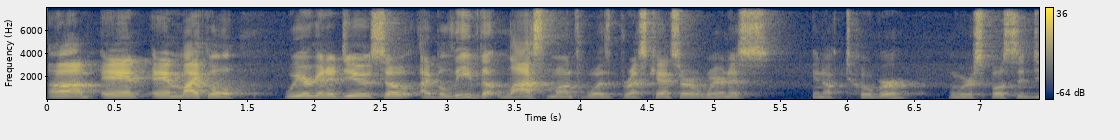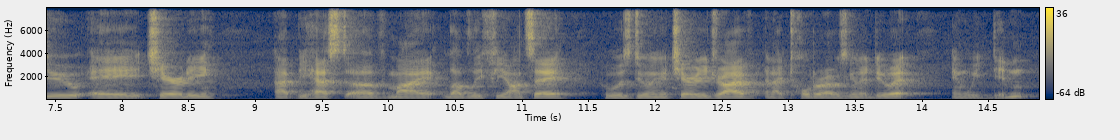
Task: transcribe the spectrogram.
Yeah. Um, and and Michael, we are gonna do. So I believe that last month was breast cancer awareness in October, and we were supposed to do a charity at behest of my lovely fiance who was doing a charity drive, and I told her I was gonna do it, and we didn't.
